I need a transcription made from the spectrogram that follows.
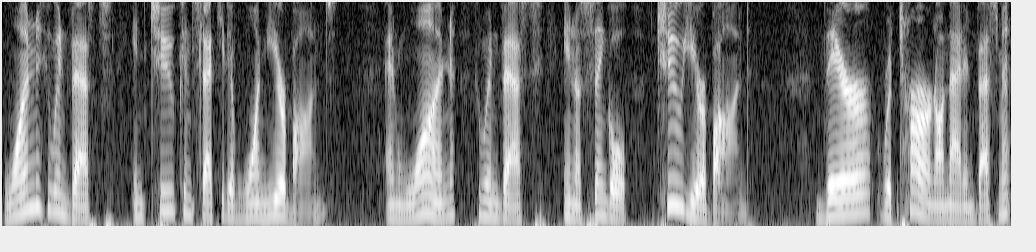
one who invests in two consecutive one-year bonds and one who invests in a single two-year bond, their return on that investment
